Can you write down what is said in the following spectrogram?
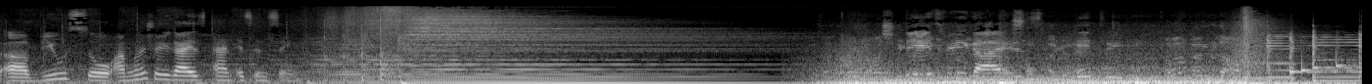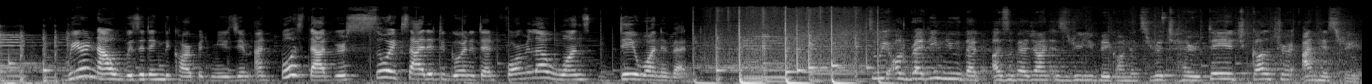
uh, view, so I'm gonna show you guys, and it's insane. Day three, guys. Now visiting the Carpet Museum and post that we're so excited to go and attend Formula One's Day 1 event. So we already knew that Azerbaijan is really big on its rich heritage, culture and history.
